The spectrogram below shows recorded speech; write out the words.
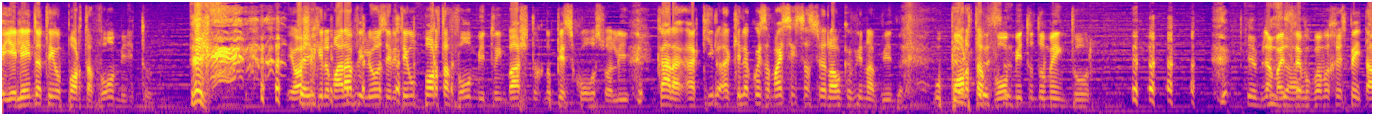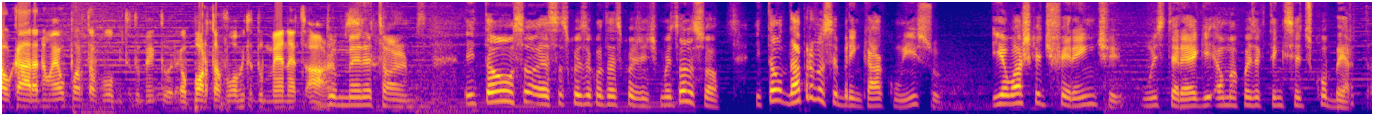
e ele ainda tem o porta-vômito. Tem. Eu acho Tem. aquilo maravilhoso. Ele tem um porta-vômito embaixo do, do pescoço ali. Cara, aquilo, aquilo é a coisa mais sensacional que eu vi na vida. O porta-vômito do mentor. É Não, mas vamos respeitar o cara. Não é o porta-vômito do mentor. É o porta-vômito do Man at Arms. do Man at Arms. Então, essas coisas acontecem com a gente. Mas olha só. Então, dá para você brincar com isso. E eu acho que é diferente. Um easter egg é uma coisa que tem que ser descoberta.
